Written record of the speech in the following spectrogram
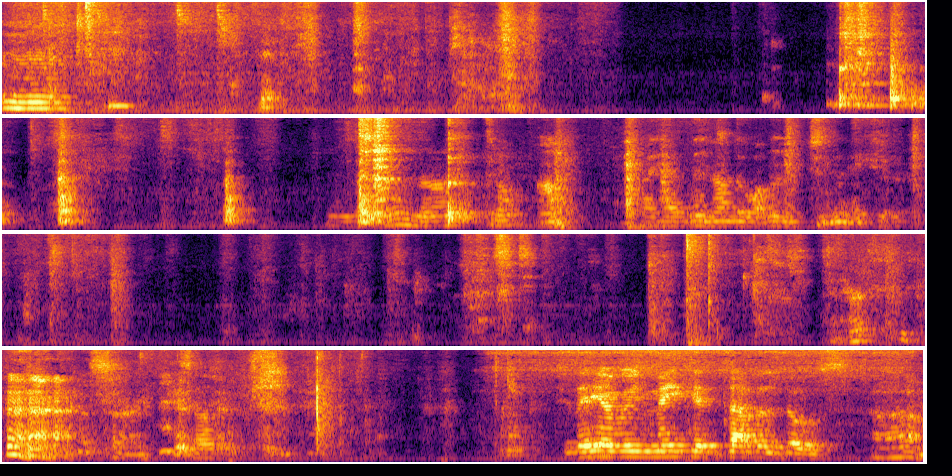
I have another one to make. That hurt? Sorry. So today I will make a double dose Ah,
